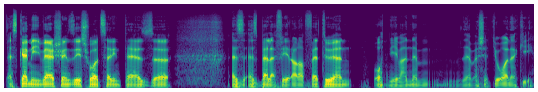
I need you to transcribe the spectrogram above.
ez kemény versenyzés volt, szerinte ez, ez, ez belefér alapvetően, ott nyilván nem, nem esett jól neki.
